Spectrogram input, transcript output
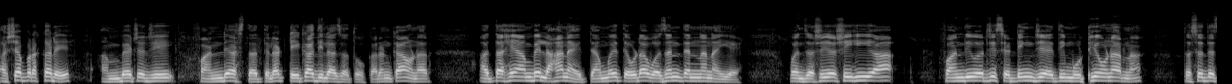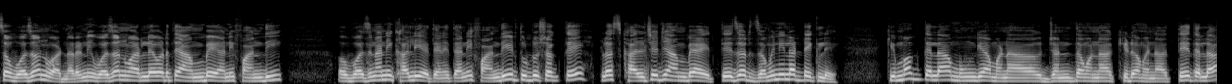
अशा प्रकारे आंब्याच्या जे फांदे असतात त्याला टेका दिला जातो. कारण काय होणार आता हे आंबे लहान आहेत त्यामुळे तेवढा वजन त्यांना नाही आहे. पण जशी जशी ही या फांदीवरची सेटिंग जी आहे ती मोठी होणार ना तसं त्याचं वजन वाढणार. आणि वजन वाढल्यावर ते आंबे आणि फांदी वजनाने खाली येते आणि त्याने फांदी तुटू शकते. प्लस खालचे जे आंबे आहेत ते जर जमिनीला टेकले की मग त्याला मुंग्या म्हणा जंत म्हणा किडं म्हणा ते त्याला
